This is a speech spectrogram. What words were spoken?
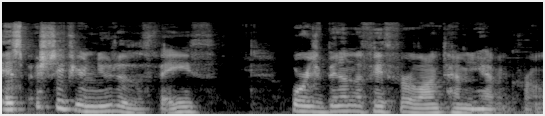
especially if you're new to the faith or you've been in the faith for a long time and you haven't grown,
